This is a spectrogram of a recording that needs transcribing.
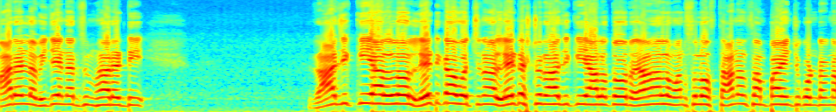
మారెళ్ళ విజయ నరసింహారెడ్డి రాజకీయాల్లో లేటుగా వచ్చిన లేటెస్ట్ రాజకీయాలతో జనాల మనసులో స్థానం సంపాదించుకుంటున్న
